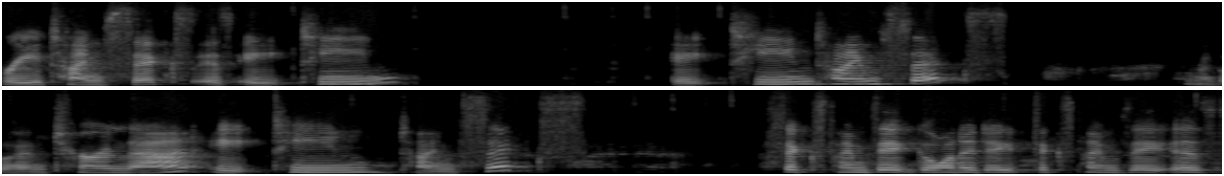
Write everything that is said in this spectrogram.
3 times 6 is 18. 18 times 6. I'm going to go ahead and turn that. 18 times 6. 6 times 8, go on a date. 6 times 8 is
